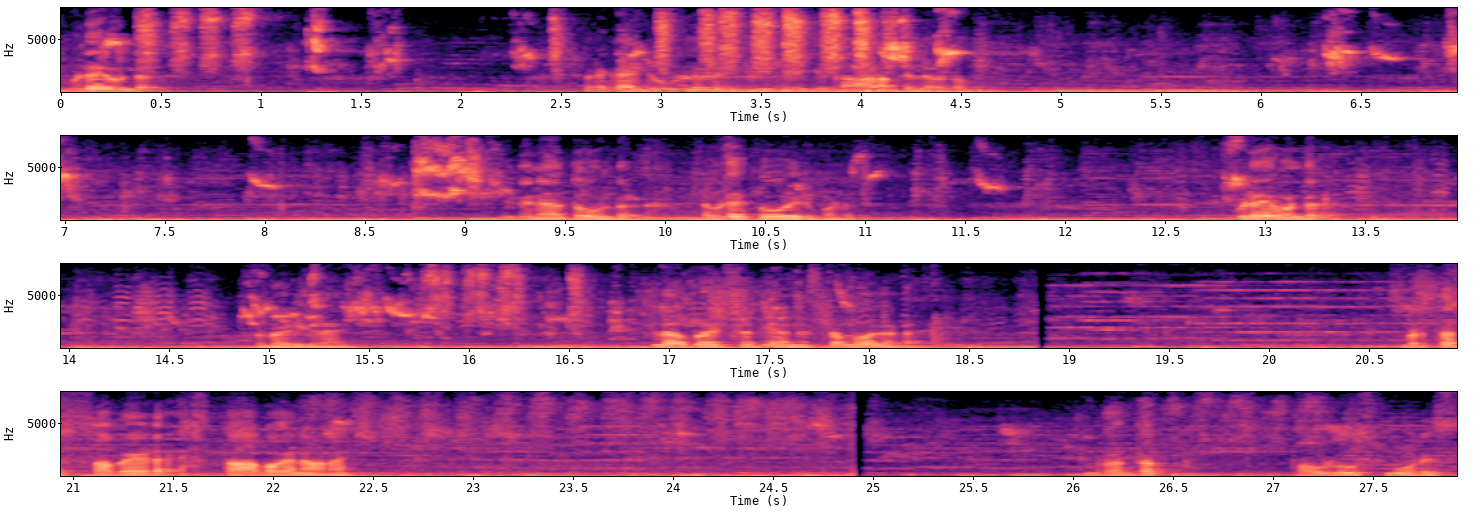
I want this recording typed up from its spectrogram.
ഇവിടെയുണ്ട്. ഇവരൊക്കെ അതിന്റെ ഉള്ളിൽ ശരിക്കും കാണത്തില്ല കേട്ടോ. ഇതിനകത്തും ഉണ്ട്. എവിടെയൊക്കെ ഇരിപ്പുണ്ട് ഇവിടെയും ഉണ്ട്. ലവ് ബേർഡ്സ് ഒക്കെയാണ്. ഇഷ്ടം പോലെ ഉണ്ട്. ഇവിടുത്തെ സഭയുടെ സ്ഥാപകനാണ് brother Paulose Morris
